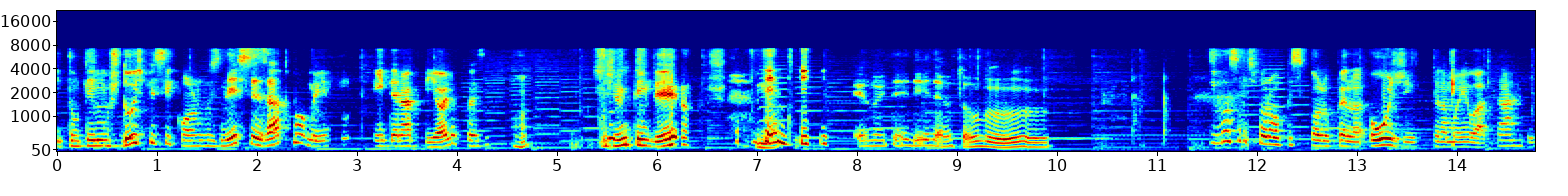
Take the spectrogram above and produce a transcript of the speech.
Então temos dois psicólogos nesse exato momento em terapia. Olha a coisa. Uhum. Vocês não entenderam? Entendi. Eu não entendi, não. Eu sou burro. Se vocês foram ao psicólogo pela, hoje, pela manhã ou à tarde,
